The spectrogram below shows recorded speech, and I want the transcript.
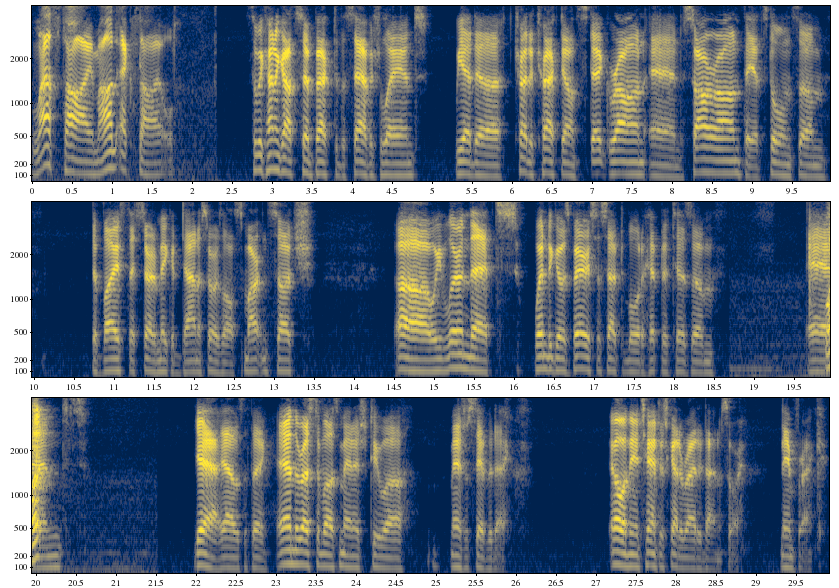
Last time on Exiled. So we kind of got sent back to the Savage Land. We had to try to track down Stegron and Sauron. They had stolen some device that started making dinosaurs all smart and such. Uh, we learned that Wendigo is very susceptible to hypnotism. And yeah, yeah, that was the thing. And the rest of us managed to uh, managed to save the day. Oh, and the Enchantress got to ride a dinosaur named Frank.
